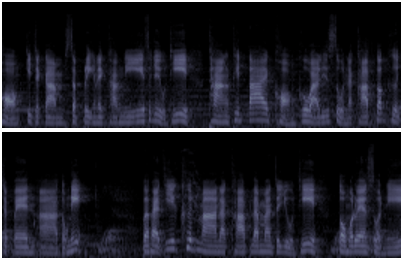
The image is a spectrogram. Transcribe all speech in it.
ของกิจกรรมสปริงในครั้งนี้ ซึ่งจะอยู่ที่ทางทิศใต้ของคูวาลิสุนะครับก็คือจะเป็นอ่าตรงนี้ เปิดแผนที่ขึ้นมานะครับ และมันจะอยู่ที่ตรงบริเวณส่วนนี้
